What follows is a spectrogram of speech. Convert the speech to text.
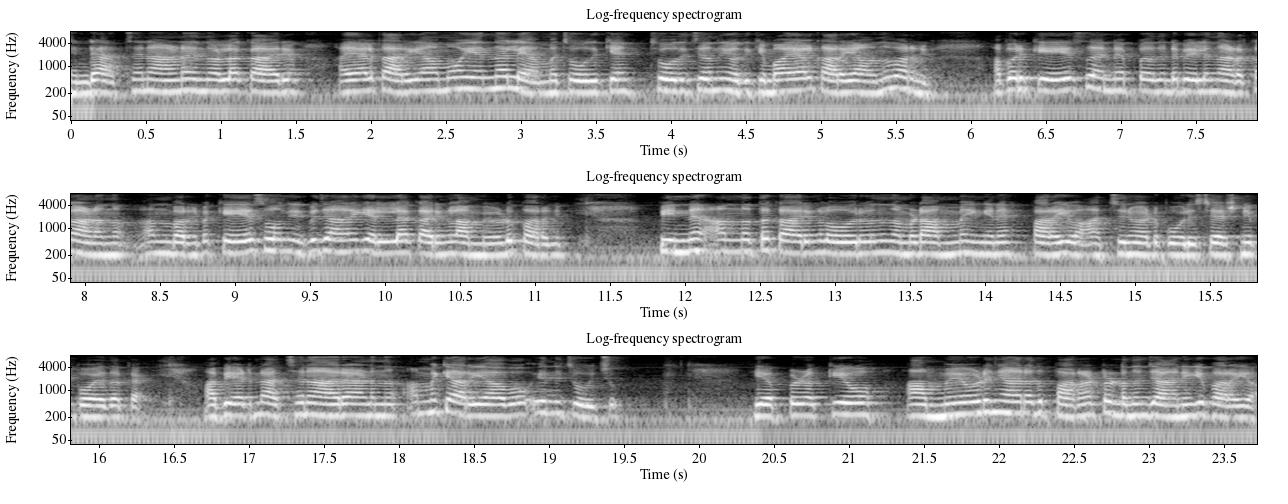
എന്റെ അച്ഛനാണ് എന്നുള്ള കാര്യം അയാൾക്ക് അറിയാമോ എന്നല്ലേ അമ്മ ചോദിക്കാൻ ചോദിച്ചതെന്ന് ചോദിക്കുമ്പോൾ അയാൾക്ക് അറിയാമെന്ന് പറഞ്ഞു. അപ്പോൾ ഒരു കേസ് തന്നെ ഇപ്പോൾ അതിന്റെ പേരിൽ നടക്കുകയാണെന്ന് അന്ന് പറഞ്ഞു. ഇപ്പോൾ കേസോന്ന് ഇപ്പോൾ ജാനകി എല്ലാ കാര്യങ്ങളും അമ്മയോട് പറഞ്ഞു. പിന്നെ അന്നത്തെ കാര്യങ്ങൾ ഓരോന്നും നമ്മുടെ അമ്മ ഇങ്ങനെ പറയും അച്ഛനുമായിട്ട് പോലീസ് സ്റ്റേഷനിൽ പോയതൊക്കെ. അഭിയേട്ടന്റെ അച്ഛൻ ആരാണെന്ന് അമ്മയ്ക്ക് അറിയാവോ എന്ന് ചോദിച്ചു. എപ്പോഴൊക്കെയോ അമ്മയോട് ഞാനത് പറഞ്ഞിട്ടുണ്ടെന്ന് ജാനകി പറയുക.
